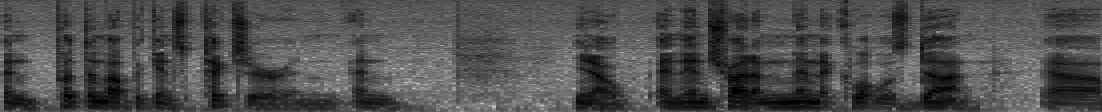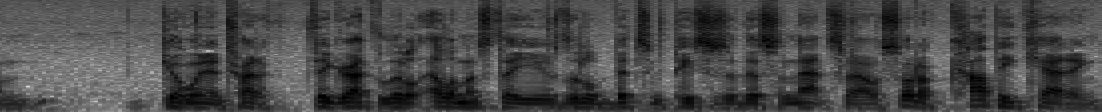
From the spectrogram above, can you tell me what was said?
and put them up against picture and, and you know, and then try to mimic what was done. Um, go in and try to figure out the little elements they use, little bits and pieces of this and that. So I was sort of copycatting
